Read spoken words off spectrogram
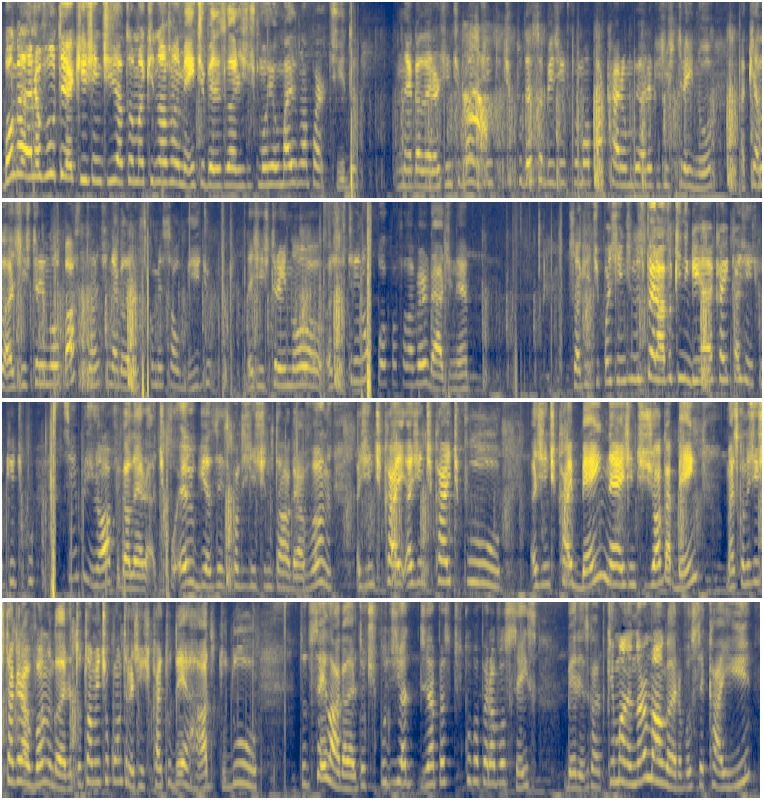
Bom, galera, eu voltei aqui, gente. Já estamos aqui novamente, beleza, galera? A gente morreu mais uma partida, né, galera? A gente, mano, a gente, tipo, dessa vez a gente foi mal pra caramba. E olha que a gente treinou. Aquela, a gente treinou bastante, né, galera? Antes de começar o vídeo. A gente treinou, a gente treinou um pouco, pra falar a verdade, né? Só que, tipo, a gente não esperava que ninguém ia cair com a gente. Porque, tipo, sempre em off, galera. Tipo, eu e o Gui, às vezes, quando a gente não tava gravando, a gente cai, a gente cai, tipo. A gente cai bem, né? A gente joga bem. Mas quando a gente tá gravando, galera, é totalmente ao contrário. A gente cai tudo errado, tudo. Tudo sei lá, galera. Então, tipo, já, já peço desculpa para vocês. Beleza, galera? Porque, mano, é normal, galera. Você cair,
